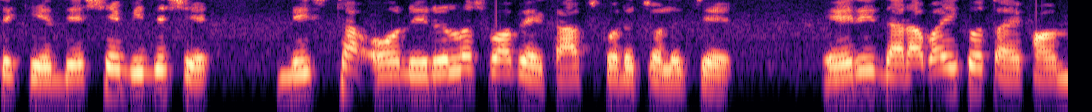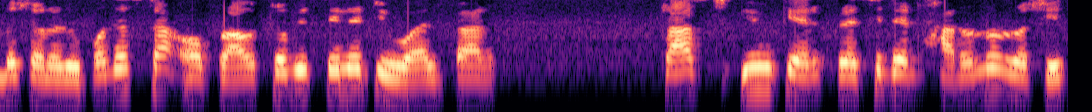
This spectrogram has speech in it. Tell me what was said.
থেকে দেশে বিদেশে নিষ্ঠা ও নিরলসভাবে কাজ করে চলেছে। এরই ধারাবাহিকতায় ফাউন্ডেশনের উপদেষ্টা ও proud to be Sylheti welfare trust ইউকের প্রেসিডেন্ট হারুনুর রশিদ,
